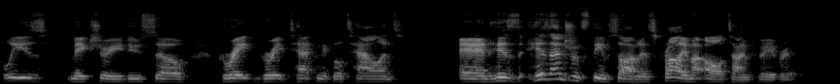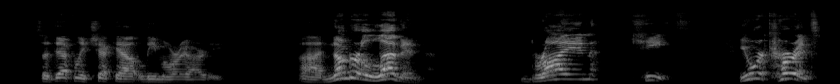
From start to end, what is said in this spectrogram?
please make sure you do so. Great, great technical talent, and his his entrance theme song is probably my all time favorite. So definitely check out Lee Moriarty. Uh, number eleven, Brian Keith, your current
